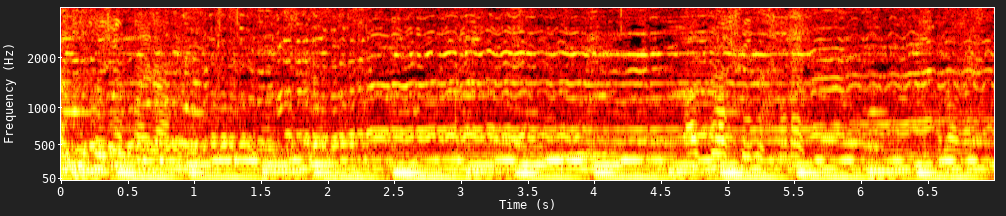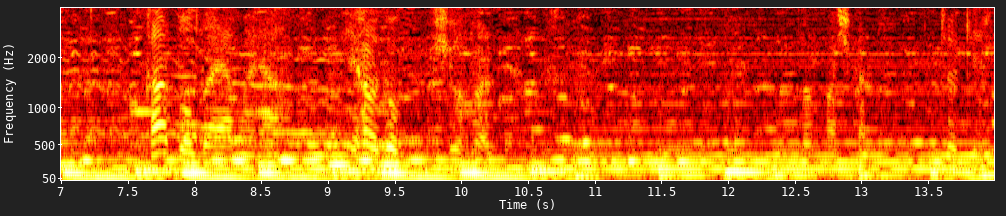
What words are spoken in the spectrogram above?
tut hocam bayrağımızı. Az daha şöyle sola. Sola ver. Kar doldu ayağıma ya. Ya dostum bir şey olmaz ya. İyi.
